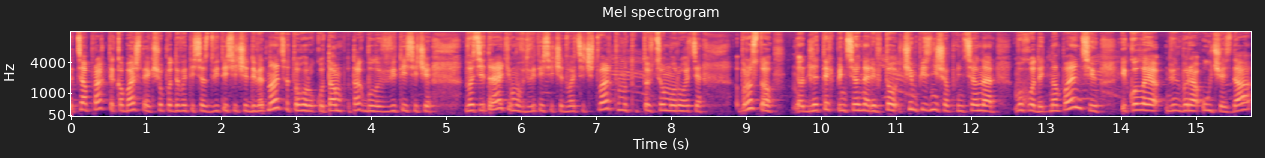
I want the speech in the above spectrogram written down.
е, ця практика, бачите, якщо подивитися з 2019 року, там так було в 2023, в 2024, тобто в цьому році. Просто для тих пенсіонерів, то чим пізніше пенсіонер виходить на пенсію, і коли він бере участь да,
